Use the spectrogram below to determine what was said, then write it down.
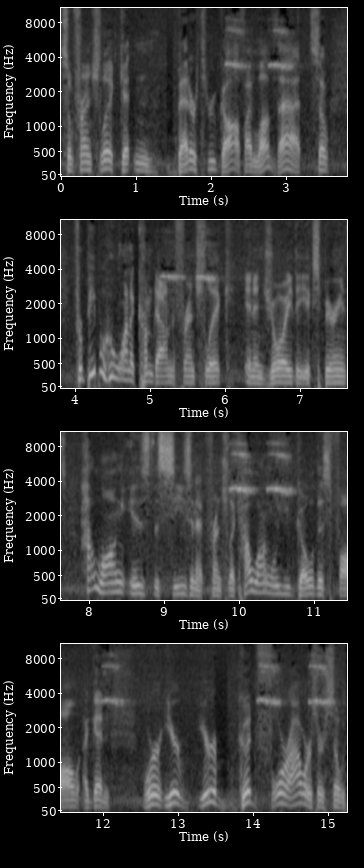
So French Lick getting better through golf. I love that. So for people who want to come down to French Lick and enjoy the experience, how long is the season at French Lick? How long will you go this fall? Again, we're you're you're a good four hours or so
